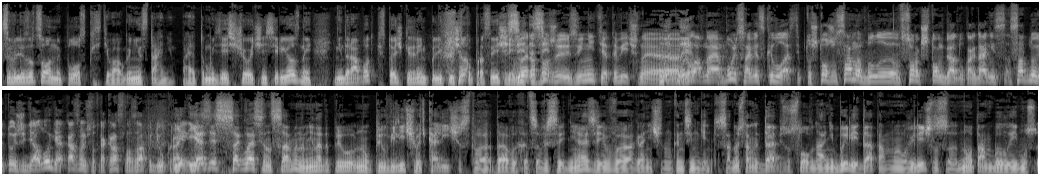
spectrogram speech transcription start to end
цивилизационной плоскости в Афганистане. Поэтому здесь еще очень серьезные недоработки с точки зрения политического Но, просвещения. Ну, это здесь... тоже, извините, это вечная мы, мы... головная боль советской власти, потому что то же самое было в 1946 году, когда они с одной и той же идеологией оказывались вот как раз на западе Украины. Я, я здесь согласен с Арменом, не надо pre, ну, преувеличивать количество количество да, выходцев из Средней Азии в ограниченном контингенте. С одной стороны, да, безусловно, они были, и да, там увеличился, но там был и мус...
